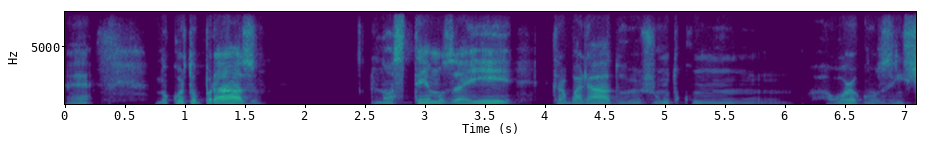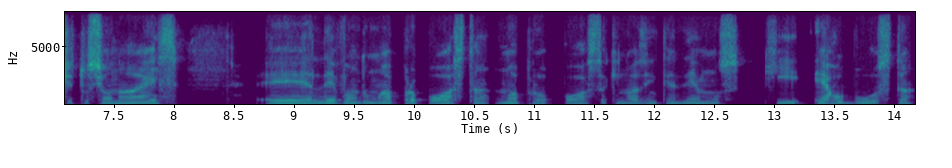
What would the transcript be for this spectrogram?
É. No curto prazo, nós temos aí trabalhado junto com órgãos institucionais, é, levando uma proposta, uma proposta que nós entendemos que é robusta,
